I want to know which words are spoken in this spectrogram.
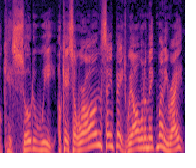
Okay, so do we. Okay, so we're all on the same page. We all want to make money, right?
